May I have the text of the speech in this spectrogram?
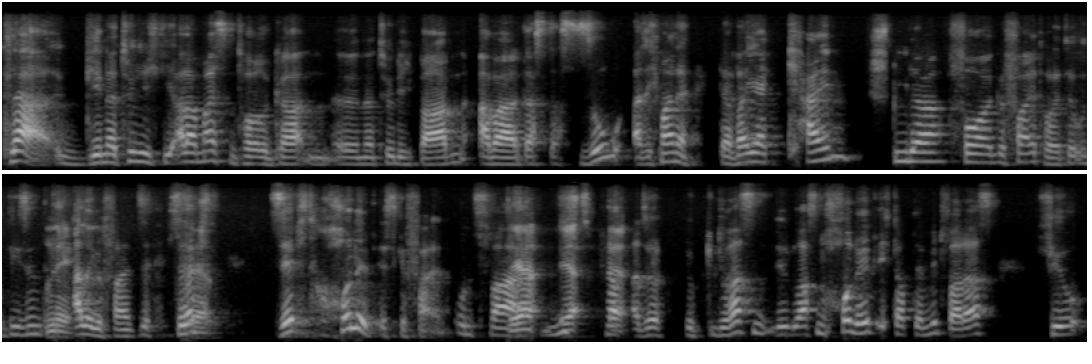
klar, gehen natürlich die allermeisten teuren Karten äh, natürlich baden, aber dass das so, also ich meine, da war ja kein Spieler vor gefeit heute und die sind nee. alle gefallen. Selbst, ja. selbst Hollet ist gefallen und zwar ja, nicht knapp. Also du, du, hast, du hast einen Hollet, ich glaube, der mit war das, für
